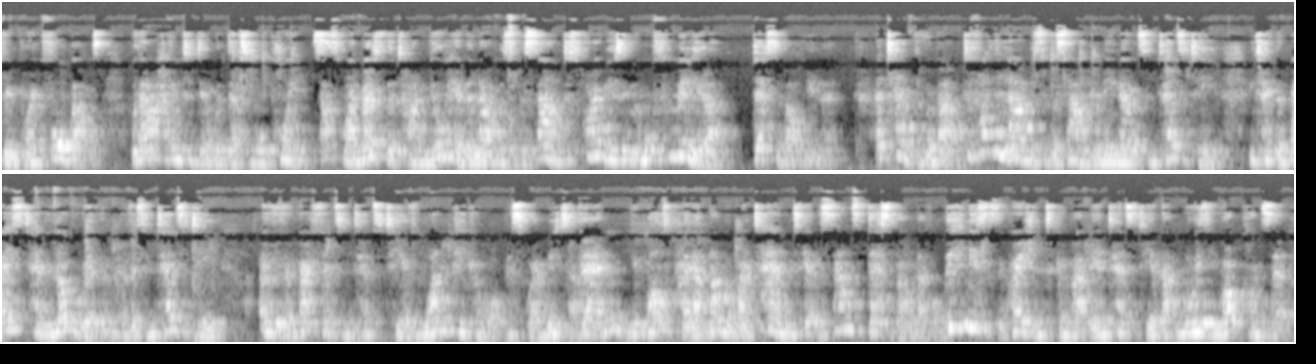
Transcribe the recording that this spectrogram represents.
3.4 bels without having to deal with decimal points. That's why most of the time you'll hear the loudness of a sound described using the more familiar decibel unit. a tenth of a bel. To find the loudness of a sound when you know its intensity, you take the base 10 logarithm of its intensity over the reference intensity of 1 picowatt per square meter. Then you multiply that number by 10 to get the sound's decibel level. We can use this equation to convert the intensity of that noisy rock concert,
